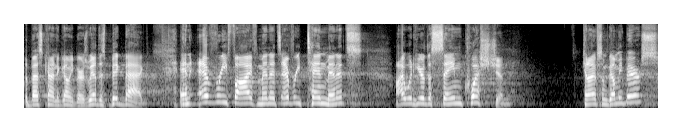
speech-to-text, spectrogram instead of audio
the best kind of gummy bears. We had this big bag. And every five minutes, every 10 minutes, I would hear the same question Can I have some gummy bears?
